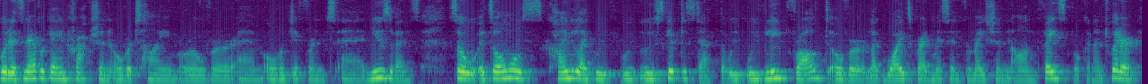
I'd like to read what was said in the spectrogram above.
but it's never gained traction over time or over um, over different uh, news events. So it's almost kind of like we've we've skipped a step that we've we've leapfrogged over like widespread misinformation on Facebook and on Twitter,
